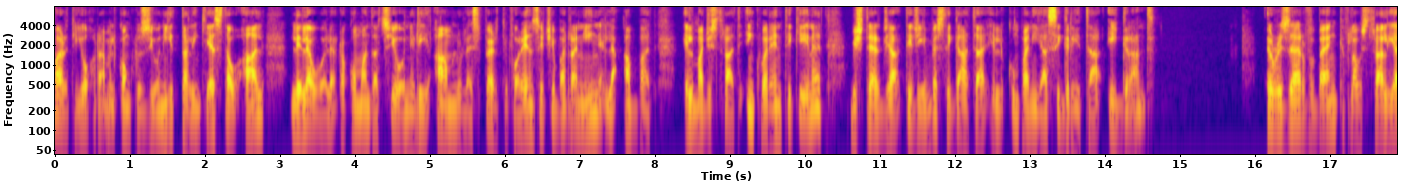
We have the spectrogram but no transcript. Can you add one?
parti oħra mill-konklużjonijiet tal-inkjesta u qal li l-ewwel rakkomandazzjoni li għamlu l-esperti forensiċi barranin li qabbad il-maġistrat inkwerenti kienet biex terġa' tiġi investigata l-kumpanija sigrieta eGrant. Ir-Reserve Bank fl-Awstralja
